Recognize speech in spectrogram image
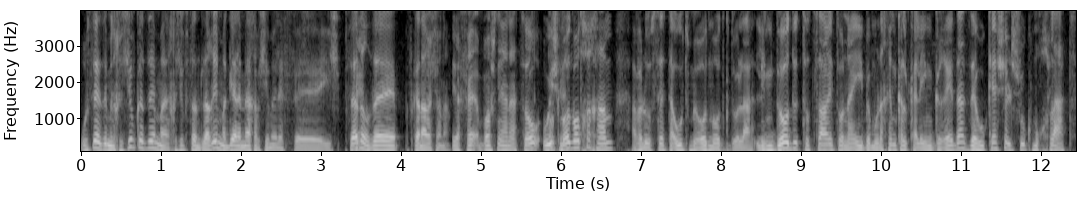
הוא עושה איזה מין חישוב כזה, חישוב סנדלרים, מגיע ל-150 אלף איש. בסדר? כן. זה מסקנה ראשונה. יפה, בוא שנייה נעצור. הוא איש אוקיי. מאוד מאוד חכם, אבל הוא עושה טעות מאוד מאוד גדולה. למדוד תוצר עיתונאי במונחים כלכליים גרידא, זהו כשל שוק מוחלט.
